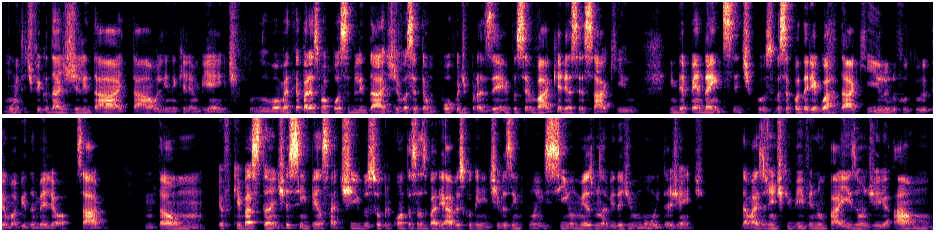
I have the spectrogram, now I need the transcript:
muita dificuldade de lidar e tal ali naquele ambiente. No momento que aparece uma possibilidade de você ter um pouco de prazer, você vai querer acessar aquilo, independente se tipo se você poderia guardar aquilo e no futuro ter uma vida melhor, sabe? Então, eu fiquei bastante assim pensativo sobre quanto essas variáveis cognitivas influenciam mesmo na vida de muita gente. Ainda mais a gente que vive num país onde há um,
